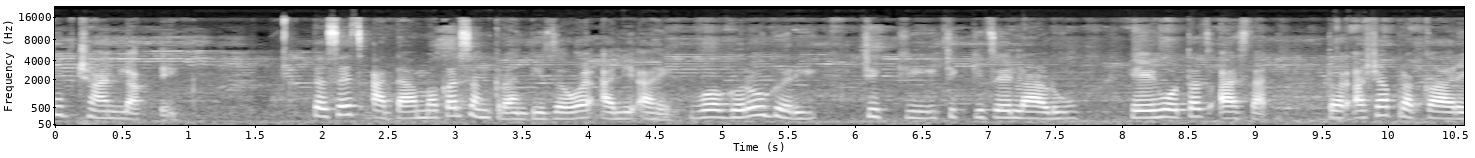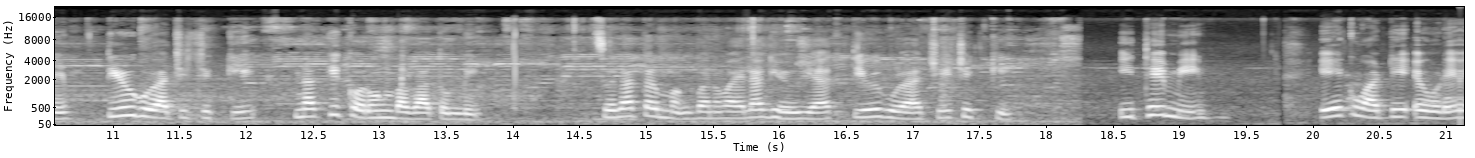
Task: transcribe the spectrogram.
खूप छान लागते. तसेच आता मकर संक्रांती जवळ आली आहे व घरोघरी चिक्की चिक्कीचे लाडू हे होतच असतात. तर अशा प्रकारे तिळगुळाची चिक्की नक्की करून बघा तुम्ही. चला तर मग बनवायला घेऊयात तिळगुळाची चिक्की. इथे मी एक वाटी एवढे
